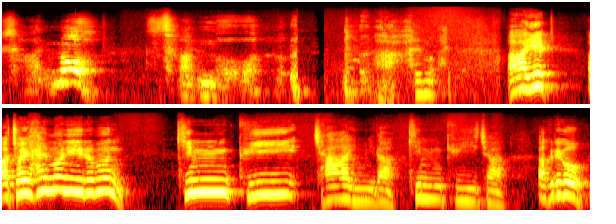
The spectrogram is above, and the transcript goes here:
산모, 산모. 아, 할머, 아, 예, 아, 저희 할머니 이름은 김귀자입니다. 김귀자. 아, 그리고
